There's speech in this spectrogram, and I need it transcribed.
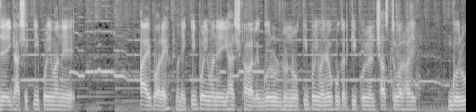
যে এই ঘাসে কি পরিমাণে আয় পড়ে। মানে কি পরিমাণে এই ঘাস খাওয়ালে গরুর জন্য, কি পরিমাণে উপকার, কি পরিমাণ স্বাস্থ্যকর হয় গরু।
